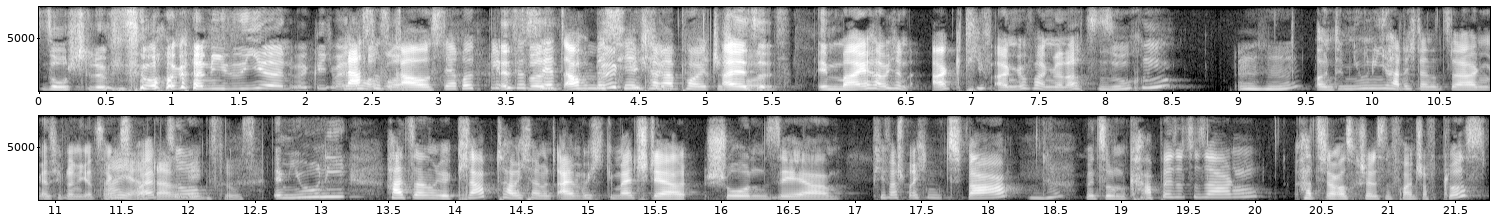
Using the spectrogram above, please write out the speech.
so schlimm zu organisieren, wirklich. Lass es Horror. raus. Der Rückblick Es ist jetzt auch ein bisschen therapeutisch Also. Im Mai habe ich dann aktiv angefangen, danach zu suchen. Mhm. Und im Juni hatte ich dann sozusagen, also ich habe dann jetzt Ah ja, geswiped da so. los. Im Juni hat es dann geklappt, habe ich dann mit einem wirklich gematcht, der schon sehr vielversprechend war, Mhm. mit so einem Couple sozusagen. Hat sich dann herausgestellt, es ist eine Freundschaft plus.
